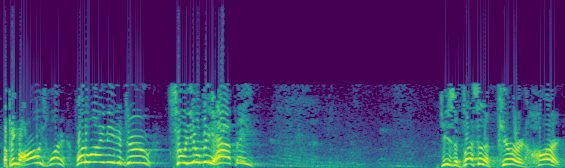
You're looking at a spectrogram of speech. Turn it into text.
Are people always wondering, what do I need to do so you'll be happy? Jesus, blessed the pure in heart.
